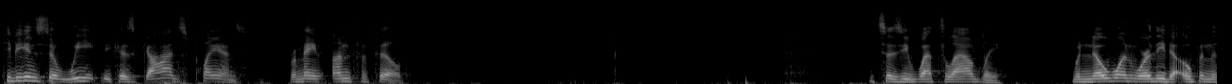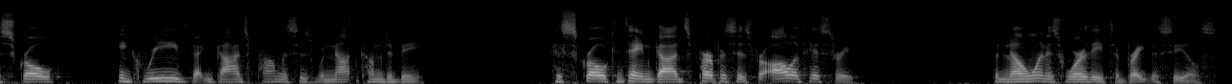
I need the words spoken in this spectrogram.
He begins to weep because God's plans remain unfulfilled. It says he wept loudly. When no one worthy to open the scroll he grieved that God's promises would not come to be. His scroll contained God's purposes for all of history. but no one is worthy to break the seals.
